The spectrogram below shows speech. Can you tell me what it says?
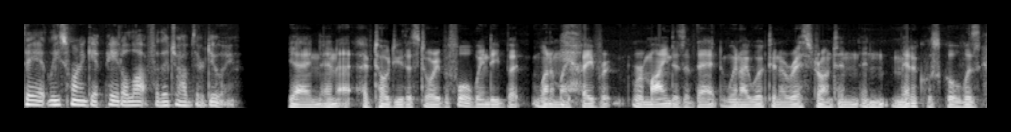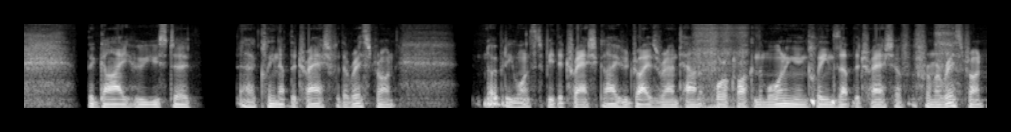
they at least want to get paid a lot for the job they're doing. Yeah, and, and I've told you the story before, Wendy, but one of my yeah. favorite reminders of that when I worked in a restaurant in, in medical school was the guy who used to uh, clean up the trash for the restaurant. Nobody wants to be the trash guy who drives around town at four o'clock in the morning and cleans up the trash from a restaurant.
